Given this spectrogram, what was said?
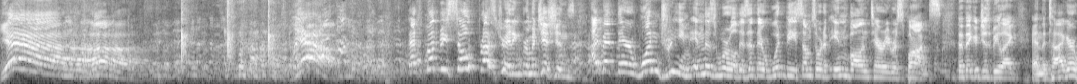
Yeah! Yeah! That must be so frustrating for magicians. I bet their one dream in this world is that there would be some sort of involuntary response that they could just be like, and the tiger,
